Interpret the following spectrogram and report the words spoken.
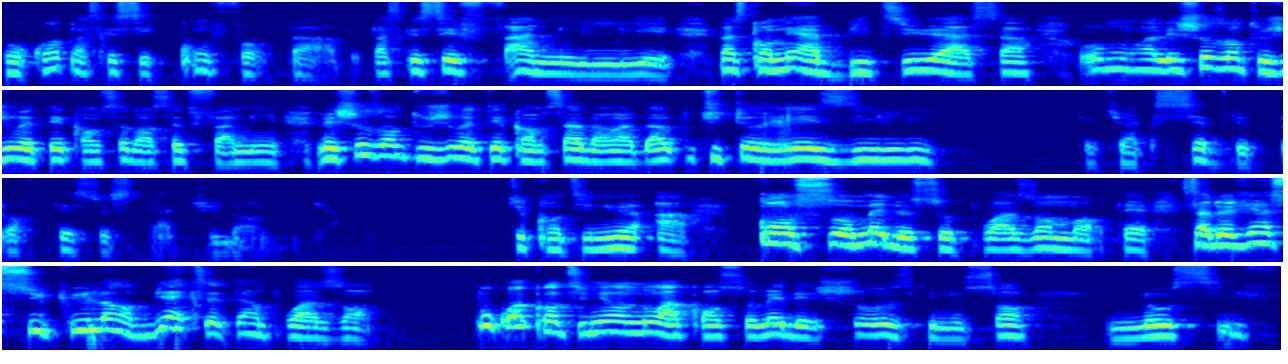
Pourquoi? Parce que c'est confortable, parce que c'est familier, parce qu'on est habitué à ça. Au moins, les choses ont toujours été comme ça dans cette famille. Les choses ont toujours été comme ça dans la... Tu te résilies et tu acceptes de porter ce statut d'handicap. Tu continues à consommer de ce poison mortel. Ça devient succulent, bien que c'est un poison. Pourquoi continuons-nous à consommer des choses qui nous sont nocives?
